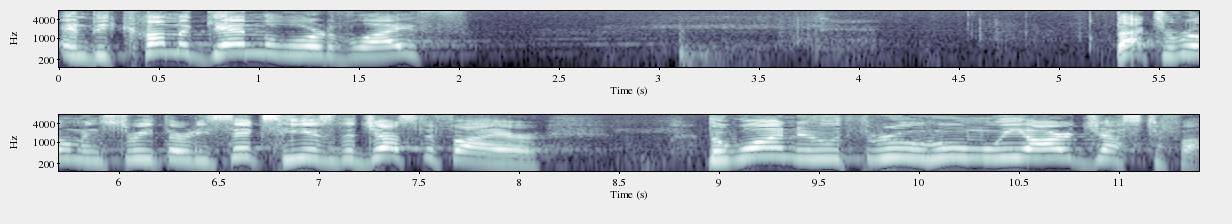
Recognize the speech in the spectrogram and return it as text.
and become again the Lord of life. Back to Romans 3:36, he is the justifier, the one who through whom we are justified.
